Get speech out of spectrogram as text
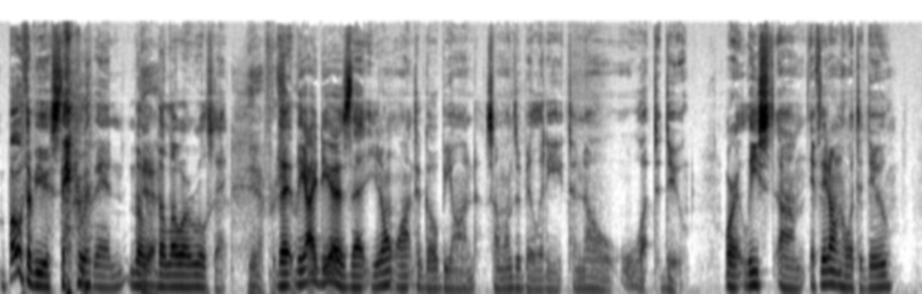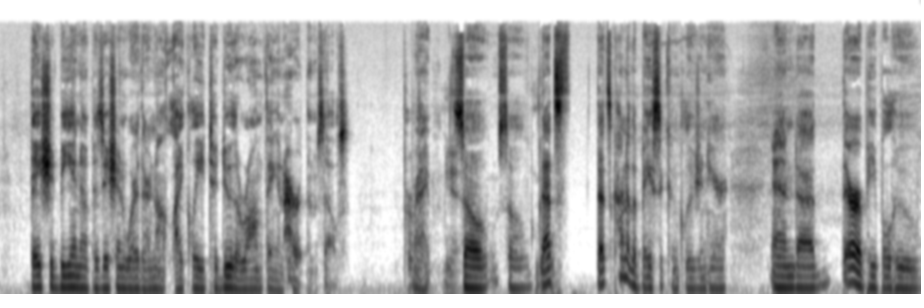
both of you stay within the, Yeah. the lower rule set. Yeah, for The sure. the idea is that you don't want to go beyond someone's ability to know what to do, or at least um, if they don't know what to do, they should be in a position where they're not likely to do the wrong thing and hurt themselves. Perfect. Right. Yeah. So so that's that's kind of the basic conclusion here, and uh, there are people who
